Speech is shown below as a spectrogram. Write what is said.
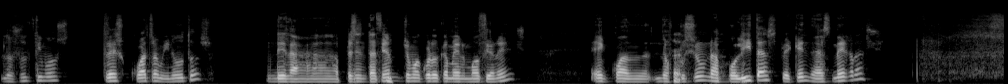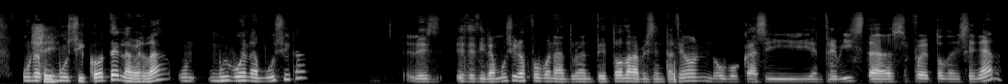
los últimos 3-4 minutos de la presentación. Yo me acuerdo que me emocioné en cuando nos pusieron unas bolitas pequeñas negras, una Sí. musicote, la verdad, un- muy buena música. Es, es decir, la música fue buena durante toda la presentación, no hubo casi entrevistas, fue todo enseñar.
